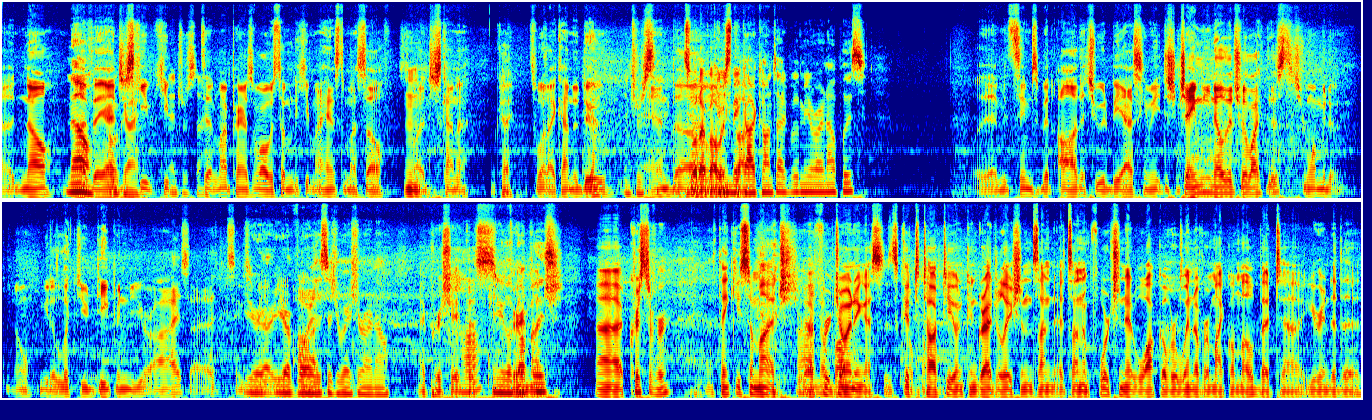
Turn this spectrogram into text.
Uh, no. No? I, think I just Okay. keep keep. Interesting. My parents have always told me to keep my hands to myself, so Mm. I just kind of. Okay. That's what I kind of do. Interesting. And, That's what uh, I've always Can you make thought. eye contact with me right now, please? I mean, it seems a bit odd that you would be asking me. Does Jamie know that you're like this? Does you want me to, you know, me to look you deep into your eyes? Uh, it seems You're you're avoiding the situation right now. I appreciate Huh? this Can you look very up, much. Uh, Christopher, thank you so much Uh, uh, no for problem. joining us. It's good to talk to you, and congratulations on it's an unfortunate walkover win over Michael Mmoh, but uh, you're into the,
